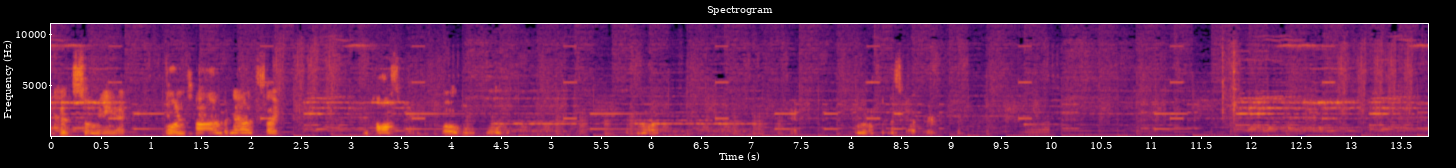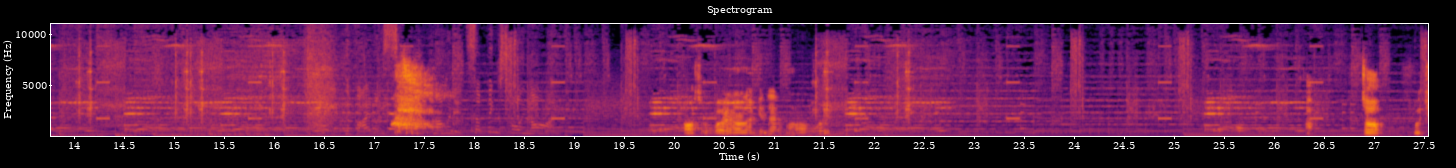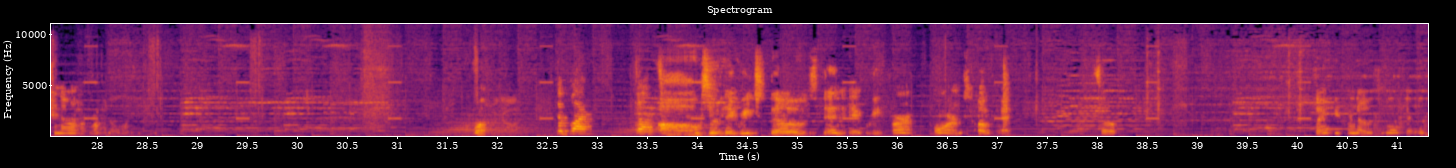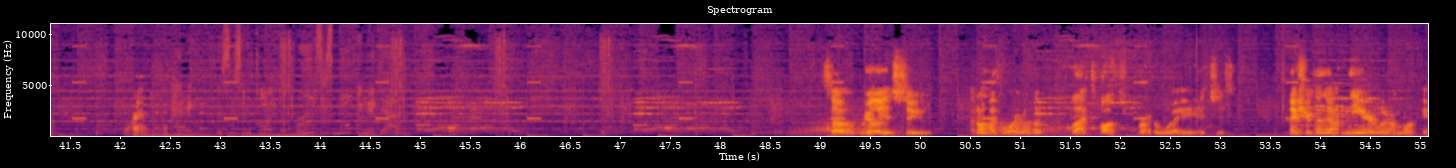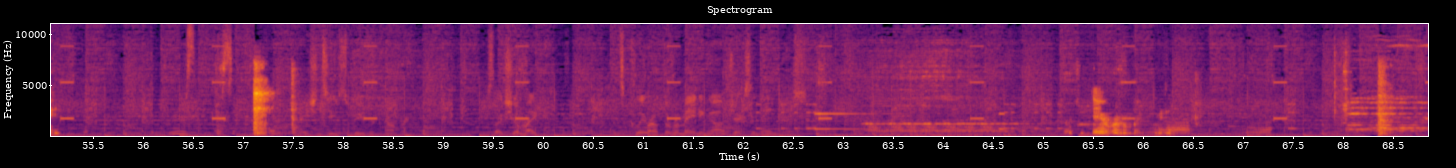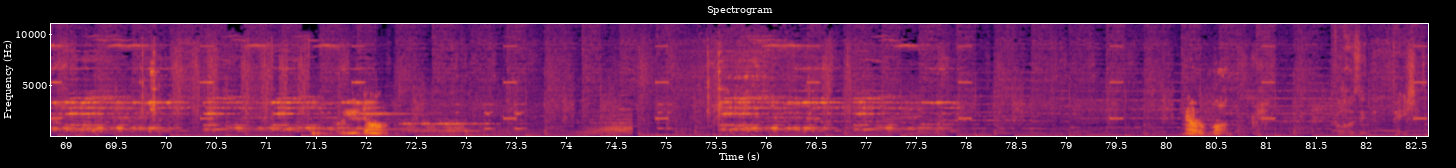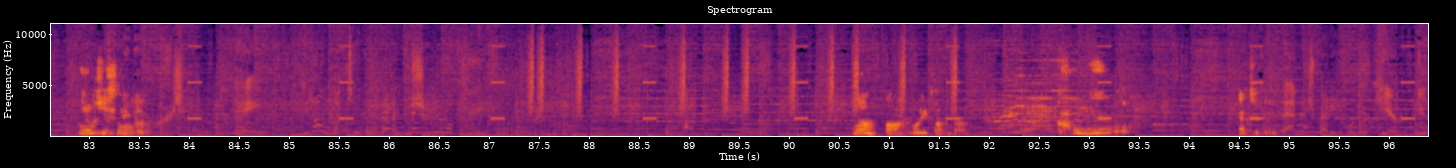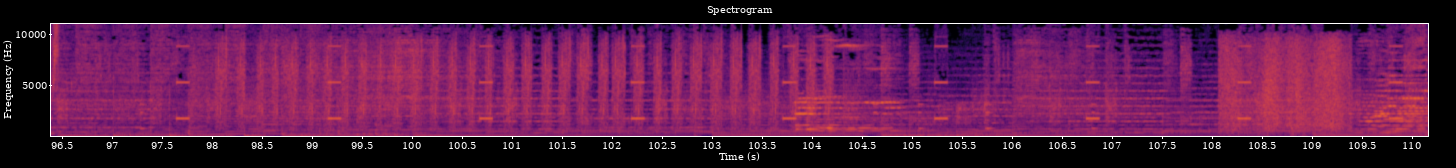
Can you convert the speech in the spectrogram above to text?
Cut so many at one time, but now it's like impossible? Whoa, whoa. Come on. Okay, we're going for this guy first. Hey, the vitals are plummeted. Something's going on. Also, why don't I get that one all the way? Stop switching out right away. What? The black dots. Oh, so if they reach those, then it reforms. Okay. So, thank you for noticing that there. Right. Hey, this isn't good. The bruise is moving again. So really, it's to I don't have to worry about the black spots right away. It's just make sure they're not near when I'm working. Out the remaining objects and end this. You dare run away from me. No, you don't. Now the lung. Closing the patient. No, just a little bit. Operation. No, I'm fine. What are you talking about? Cool. That's a good. Bandage ready for you. Here, use it.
